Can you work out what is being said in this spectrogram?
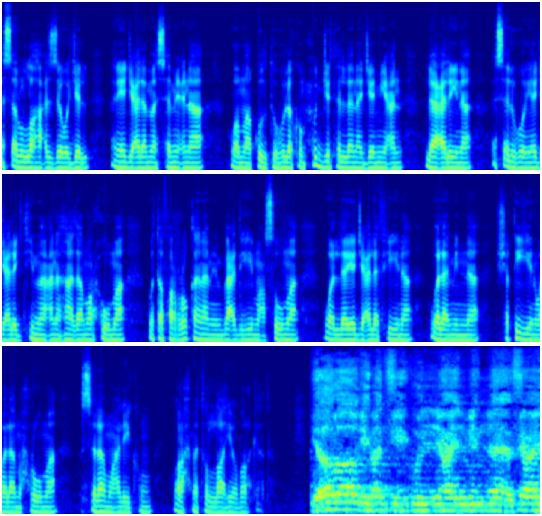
أسأل الله عز وجل أن يجعل ما سمعنا وما قلته لكم حجة لنا جميعا. لا علينا. أسأله أن يجعل اجتماعنا هذا مرحوما. وتفرقنا من بعده معصوما وأن لا يجعل فينا ولا منا شقي ولا محروما. والسلام عليكم ورحمة الله وبركاته. يا راغبا في كل علم نافع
